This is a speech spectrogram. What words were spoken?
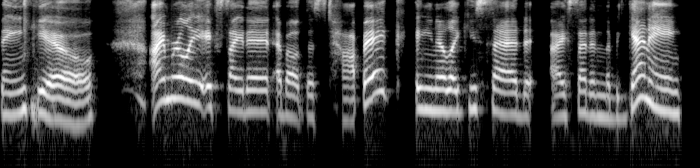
Thank you. I'm really excited about this topic. You know, like you said, I said in the beginning,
